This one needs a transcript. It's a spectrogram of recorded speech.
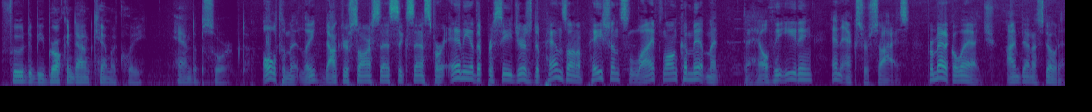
food to be broken down chemically and absorbed. Ultimately, Dr. Sarr says success for any of the procedures depends on a patient's lifelong commitment to healthy eating and exercise. For Medical Edge, I'm Dennis Douda.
